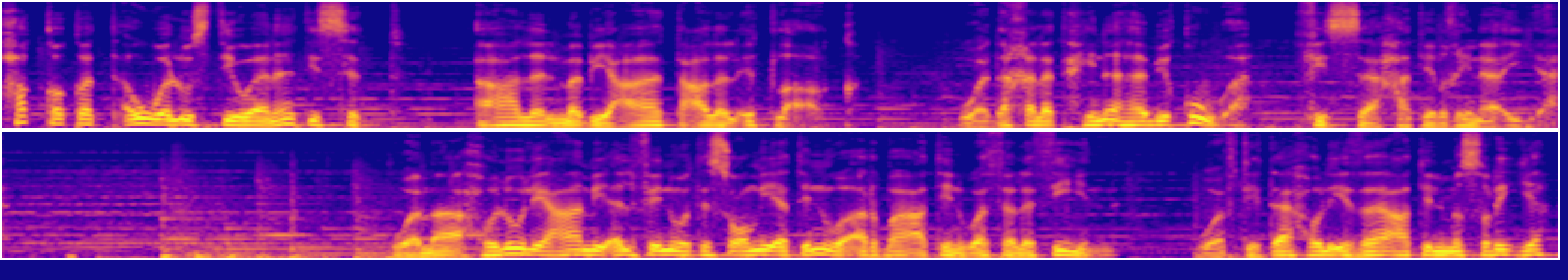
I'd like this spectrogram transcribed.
حققت أول اسطوانات الست أعلى المبيعات على الإطلاق ودخلت حينها بقوة في الساحة الغنائية. ومع حلول عام 1934 وافتتاح الإذاعة المصرية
